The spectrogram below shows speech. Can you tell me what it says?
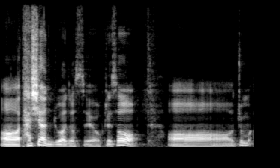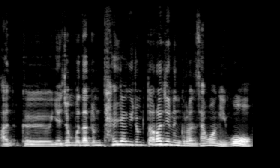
어, 다시 안 좋아졌어요. 그래서 어, 좀, 안, 그, 예전보다 좀 탄력이 좀 떨어지는 그런 상황이고,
